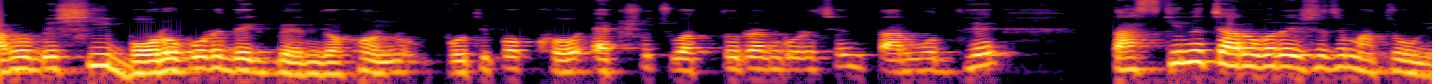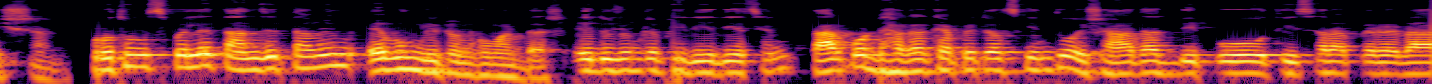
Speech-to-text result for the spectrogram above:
আরও বেশি বড় করে দেখবেন যখন প্রতিপক্ষ একশো চুয়াত্তর রান করেছেন, তার মধ্যে তাসকিনে চার ওভারে এসেছে মাত্র উনিশ রান। প্রথম স্পেলে তানজিদ তামিম এবং লিটন কুমার দাস। এই দুজনকে ফিরিয়ে দিয়েছেন। তারপর ঢাকা ক্যাপিটালস কিন্তু ওই শাহাদাত দীপু, থিসারা পেরেরা,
